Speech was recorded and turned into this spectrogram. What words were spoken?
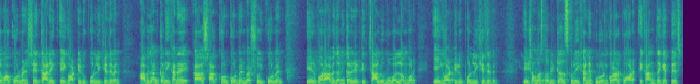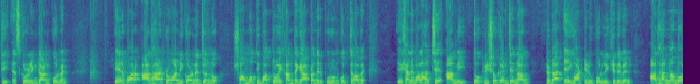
জমা করবেন, সেই তারিখ এই ঘরটির উপর লিখে দেবেন। আবেদনকারী এখানে স্বাক্ষর করবেন বা সই করবেন। এরপর আবেদনকারীর একটি চালু মোবাইল নম্বর এই ঘরটির উপর লিখে দেবেন। এই সমস্ত ডিটেলসগুলি এখানে পূরণ করার পর এখান থেকে পেজটি স্ক্রলিং ডাউন করবেন। এরপর আধার প্রমাণীকরণের জন্য সম্মতিপত্র এখান থেকে আপনাদের পূরণ করতে হবে। এখানে বলা হচ্ছে, আমি তো কৃষকের যে নাম, সেটা এই ঘরটির উপর লিখে দেবেন। আধার নম্বর,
